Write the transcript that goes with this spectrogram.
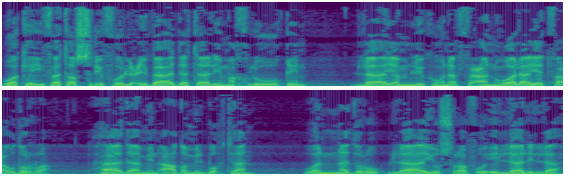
وكيف تصرف العبادة لمخلوق لا يملك نفعا ولا يدفع ضرا؟ هذا من أعظم البهتان. والنذر لا يصرف إلا لله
